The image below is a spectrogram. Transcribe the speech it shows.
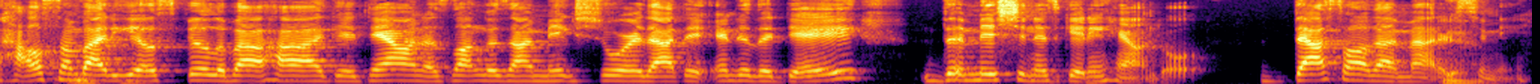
how somebody else feel about how I get down as long as I make sure that at the end of the day, the mission is getting handled. That's all that matters yeah. to me.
